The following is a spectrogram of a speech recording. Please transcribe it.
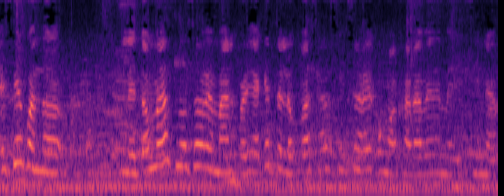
Es que cuando le tomas no sabe mal, pero ya que te lo pasas sí sabe como a jarabe de medicina.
